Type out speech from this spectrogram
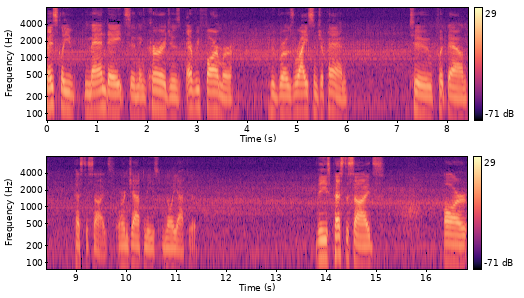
basically mandates and encourages every farmer who grows rice in Japan to put down pesticides, or in Japanese, noyaku. These pesticides are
